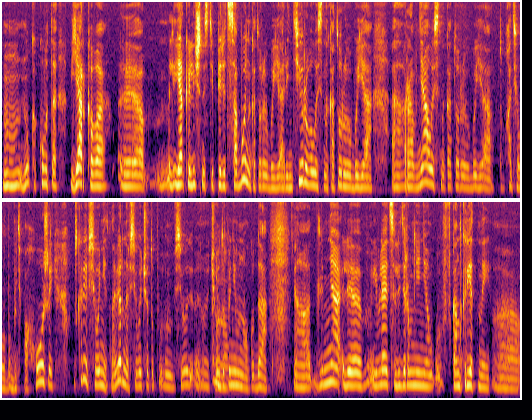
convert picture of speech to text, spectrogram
ну, какого-то яркого яркой личности перед собой, на которую бы я ориентировалась, на которую бы я э, равнялась, на которую бы я там, хотела бы быть похожей. Ну, скорее всего, нет. Наверное, всего, чего-то, всего э, чего-то понемногу. Да. Э, для меня является лидером мнения в конкретный, э,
